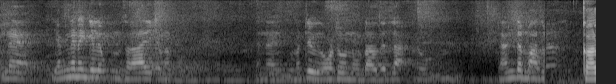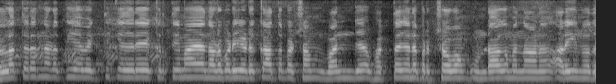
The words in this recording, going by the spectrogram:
എന്നെ എങ്ങനെങ്കിലും ഒന്ന് സഹായിക്കണം. എന്നെ മറ്റു ദോഷമൊന്നും ഉണ്ടാകത്തില്ല രണ്ട് മാസം കള്ളത്തരം നടത്തിയ വ്യക്തിക്കെതിരെ കൃത്യമായ നടപടിയെടുക്കാത്ത പക്ഷം വൻ ഭക്തജന പ്രക്ഷോഭം ഉണ്ടാകുമെന്നാണ് അറിയുന്നത്.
